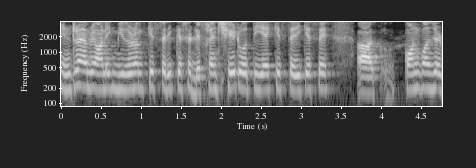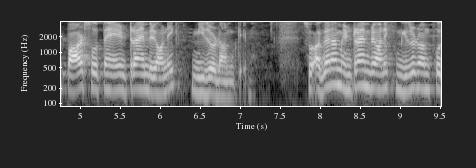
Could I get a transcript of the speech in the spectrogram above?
इंट्रा एम्ब्रियोनिक मीजोडम किस तरीके से डिफ्रेंशिएट होती है किस तरीके से आ, कौन कौन से पार्ट्स होते हैं इंट्रा एम्ब्रियोनिक मीजोडम के। सो so, अगर हम इंट्रा एम्ब्रियोनिक मीजोडम को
